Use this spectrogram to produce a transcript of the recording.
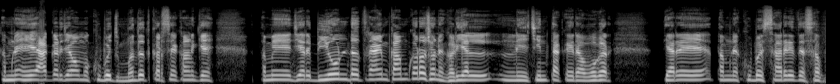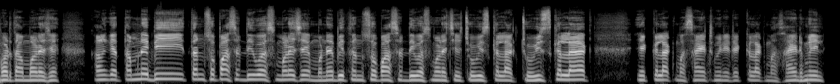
તમને એ આગળ જવામાં ખૂબ જ મદદ કરશે. કારણ કે તમે જ્યારે બિયોન્ડ ટાઈમ કામ કરો છો ને ઘડિયાળની ચિંતા કર્યા વગર ત્યારે તમને ખૂબ જ સારી રીતે સફળતા મળે છે. કારણ કે તમને બી ત્રણસો દિવસ મળે છે, મને બી ત્રણસો દિવસ મળે છે. ચોવીસ કલાક ચોવીસ કલાક, એક કલાકમાં સાઠ મિનિટ, એક કલાકમાં સાઠ મિનિટ.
